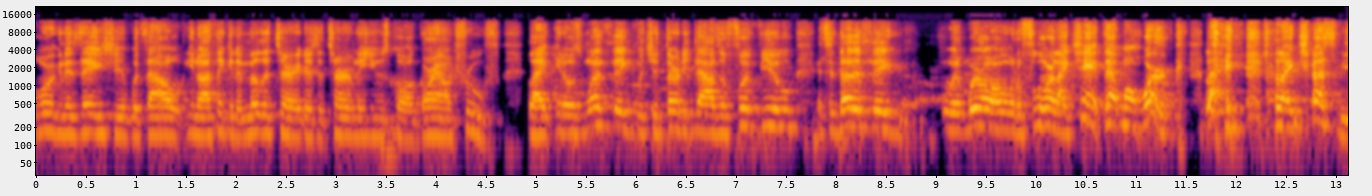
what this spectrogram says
organization without, you know, I think in the military there's a term they use called ground truth. Like, you know, it's one thing with your 30,000 foot view, it's another thing when we're all on the floor like champ, that won't work. Like, like trust me,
